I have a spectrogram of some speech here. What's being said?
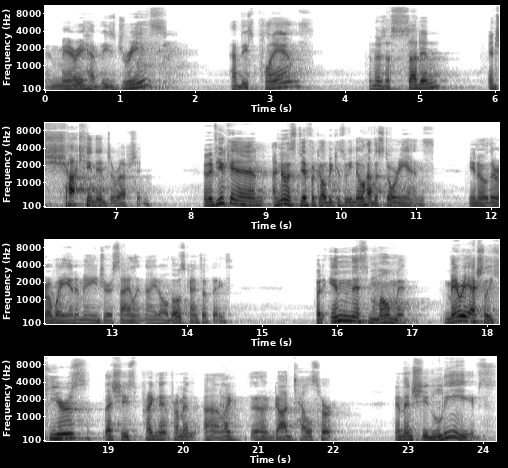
and Mary have these dreams, have these plans, and there's a sudden and shocking interruption. And if you can, I know it's difficult because we know how the story ends. You know, they're away in a manger, silent night, all those kinds of things. But in this moment, Mary actually hears that she's pregnant from an, uh, like uh, God tells her. And then she leaves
